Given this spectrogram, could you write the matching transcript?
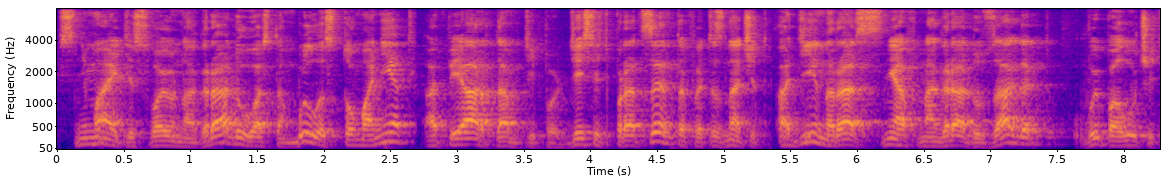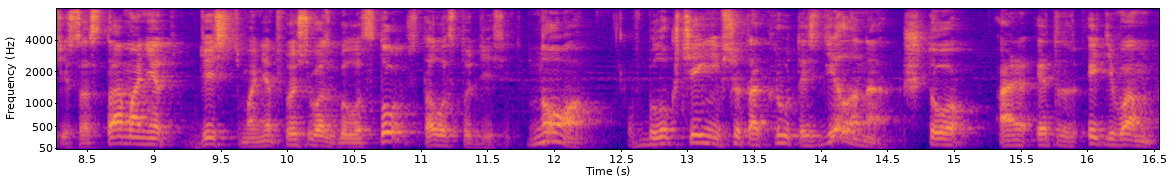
снимаете свою награду, у вас там было 100 монет, APR там типа 10%, это значит один раз сняв награду за год, вы получите со 100 монет 10 монет. То есть у вас было 100, стало 110. Но в блокчейне все так круто сделано, что а, это, эти вам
